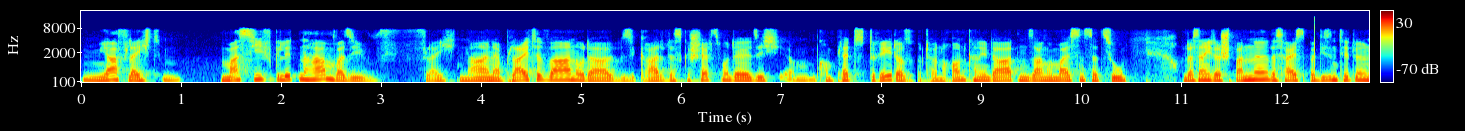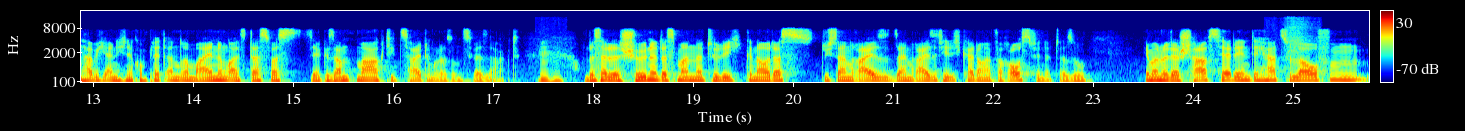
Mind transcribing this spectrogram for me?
ja vielleicht massiv gelitten haben, weil sie vielleicht nahe einer Pleite waren oder gerade das Geschäftsmodell sich ähm, komplett dreht, also Turnaround-Kandidaten sagen wir meistens dazu. Und das ist eigentlich das Spannende. Das heißt, bei diesen Titeln habe ich eigentlich eine komplett andere Meinung als das, was der Gesamtmarkt, die Zeitung oder sonst wer sagt. Mhm. Und das ist halt das Schöne, dass man natürlich genau das durch seine Reise, seine Reisetätigkeit auch einfach rausfindet. Also immer nur der Schafsherde hinterher zu laufen,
